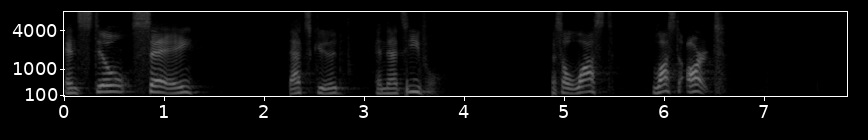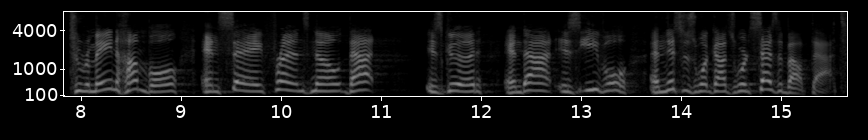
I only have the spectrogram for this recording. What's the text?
and still say, that's good and that's evil. That's a lost, lost art to remain humble and say, friends, no, that is good and that is evil, and this is what God's word says about that.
